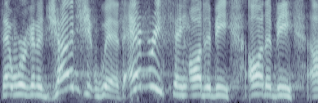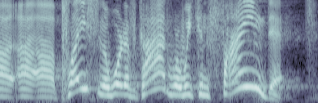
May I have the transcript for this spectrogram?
that we're going to judge it with, everything ought to be, ought to be uh, uh, uh, placed in the Word of God where we can find it.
